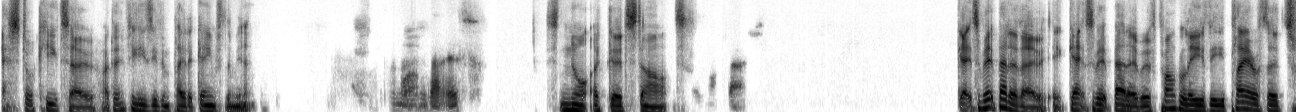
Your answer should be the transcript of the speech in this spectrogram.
Eustáquio. I don't think he's even played a game for them yet. I don't know who that is. It's not a good start. Gets a bit better though. It gets a bit better with probably the player of the t-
